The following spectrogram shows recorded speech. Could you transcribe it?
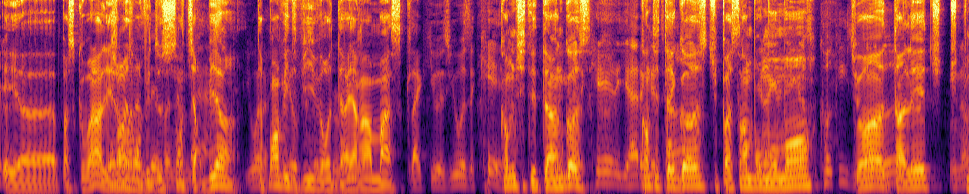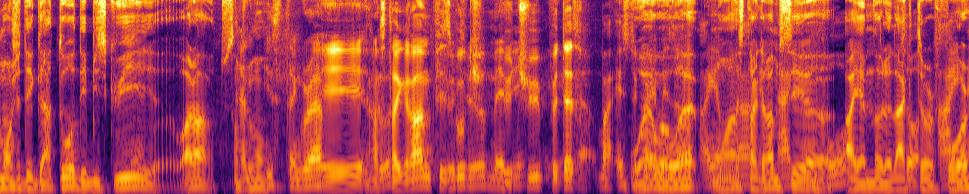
Et euh, parce que voilà, les gens, ils ont envie de se sentir bien. T'as pas envie de vivre derrière un masque. Comme si tu étais un gosse. Quand tu étais gosse, tu passais un bon moment. Tu vois, t'allais, tu, tu mangeais des gâteaux, des biscuits. Euh, voilà, tout simplement. Et Instagram, Facebook, YouTube, peut-être Ouais, ouais, ouais. Mon Instagram, c'est I am not an actor for.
